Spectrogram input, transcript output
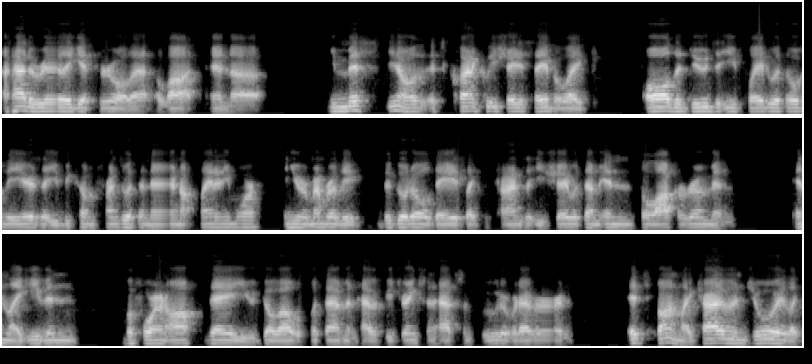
I had to really get through all that a lot and uh you miss, you know, it's kind of cliche to say but like all the dudes that you played with over the years that you become friends with and they're not playing anymore and you remember the the good old days like the times that you shared with them in the locker room and and like even before an off day you'd go out with them and have a few drinks and have some food or whatever and it's fun. Like try to enjoy like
